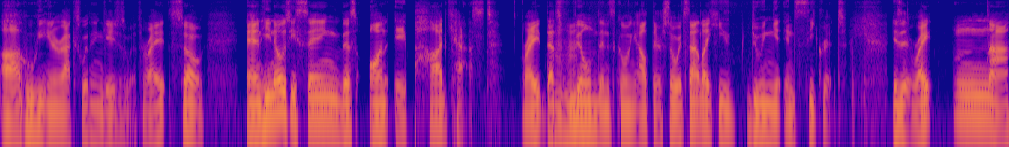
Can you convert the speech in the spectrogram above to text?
uh, who he interacts with and engages with, right? So, and he knows he's saying this on a podcast, right? That's mm-hmm. filmed and it's going out there. So it's not like he's doing it in secret. Is it right? Nah.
